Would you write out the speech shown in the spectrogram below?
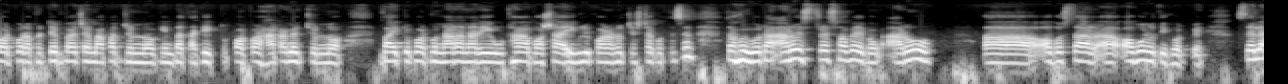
পরপর আপনার টেম্পারেচার মাপার জন্য, কিংবা তাকে একটু পরপর হাঁটানোর জন্য, বা একটু পরপর নাড়ানাড়ি উঠা বসা এগুলি করানোর চেষ্টা করতেছেন, তখন গরুটা আরও স্ট্রেস হবে এবং আরও অবস্থার অবনতি ঘটবে। তাহলে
